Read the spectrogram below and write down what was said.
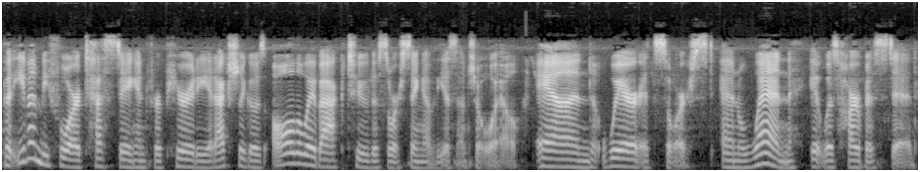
But even before testing and for purity, it actually goes all the way back to the sourcing of the essential oil and where it's sourced and when it was harvested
